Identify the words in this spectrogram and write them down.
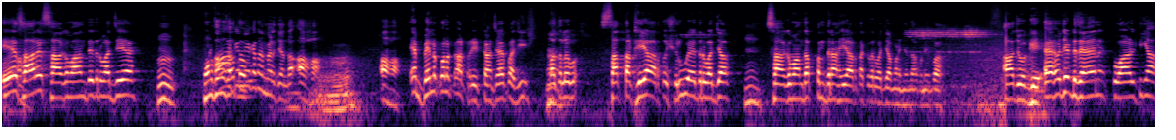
ਇਹ ਸਾਰੇ ਸਾਗਵਾਨ ਦੇ ਦਰਵਾਜ਼ੇ ਆ। ਹੂੰ। ਹੁਣ ਤੁਹਾਨੂੰ ਸਭ ਤੋਂ ਕਿੰਨੇ ਕਦਾ ਮਿਲ ਜਾਂਦਾ? ਆਹਾ। ਆਹਾ। ਇਹ ਬਿਲਕੁਲ ਘੱਟ ਰੇਟਾਂ 'ਚ ਹੈ ਭਾਜੀ। ਮਤਲਬ 7-8000 ਤੋਂ ਸ਼ੁਰੂ ਹੈ ਇਹ ਦਰਵਾਜ਼ਾ। ਹੂੰ। ਸਾਗਵਾਨ ਦਾ 15000 ਤੱਕ ਦਰਵਾਜ਼ਾ ਬਣ ਜਾਂਦਾ ਆਪਣੇ ਪਾ ਆ ਜਾਓ ਅੱਗੇ। ਇਹੋ ਜਿਹੇ ਡਿਜ਼ਾਈਨ ਕੁਆਲਿਟੀਆਂ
